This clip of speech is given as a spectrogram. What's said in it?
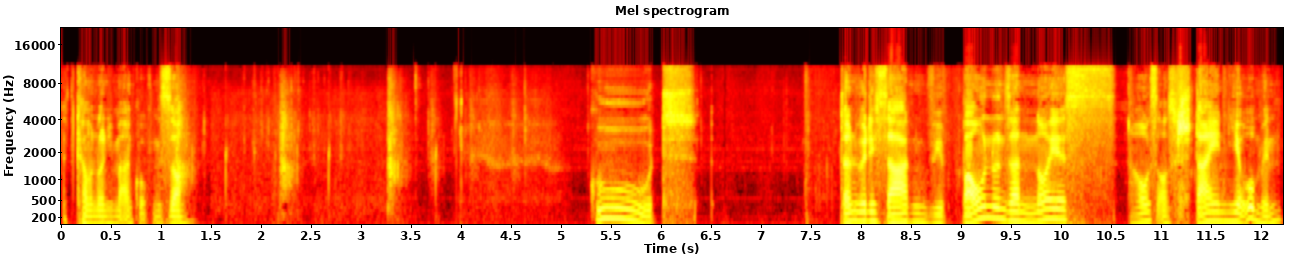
Das kann man noch nicht mal angucken. So. Gut. Dann würde ich sagen, wir bauen unser neues Haus aus Stein hier oben hin.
